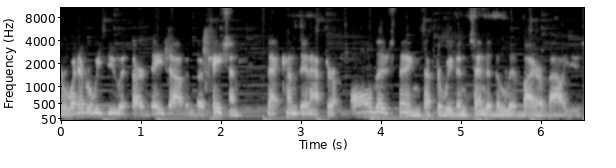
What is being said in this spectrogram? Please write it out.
or whatever we do with our day job and vocation. That comes in after all those things, after we've intended to live by our values.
